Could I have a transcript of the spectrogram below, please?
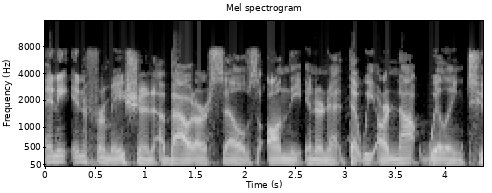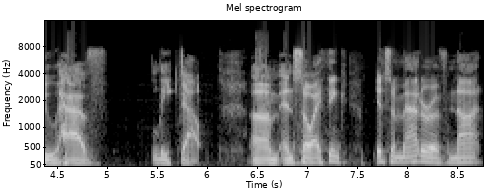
any information about ourselves on the internet that we are not willing to have leaked out. Um, and so I think it's a matter of not,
